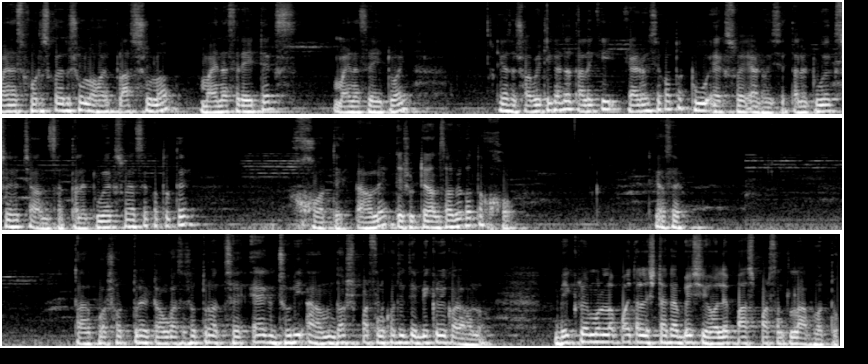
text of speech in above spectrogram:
মাইনাস ফোর স্কোয়ারে তো ষোলো হয় প্লাস ষোলো মাইনাসের এইট এক্স মাইনাসের এইট ওয়াই ঠিক আছে, সবই ঠিক আছে, তাহলে কি অ্যাড হয়েছে কত? টু এক্স ওয়াই অ্যাড হয়েছে। তাহলে টু এক্স ওয়াই হচ্ছে আনসার তাহলে টু এক্স ওয়াই আছে কততে? খতে তাহলে তেষট্টির আনসার হবে কত? খ। ঠিক আছে? তারপর সত্তর একটা অঙ্ক আছে, সত্তর হচ্ছে এক ঝুড়ি আম দশ পার্সেন্ট ক্ষতিতে বিক্রয় করা হলো। বিক্রয় মূল্য পঁয়তাল্লিশ টাকা বেশি হলে পাঁচ পার্সেন্ট লাভ হতো।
